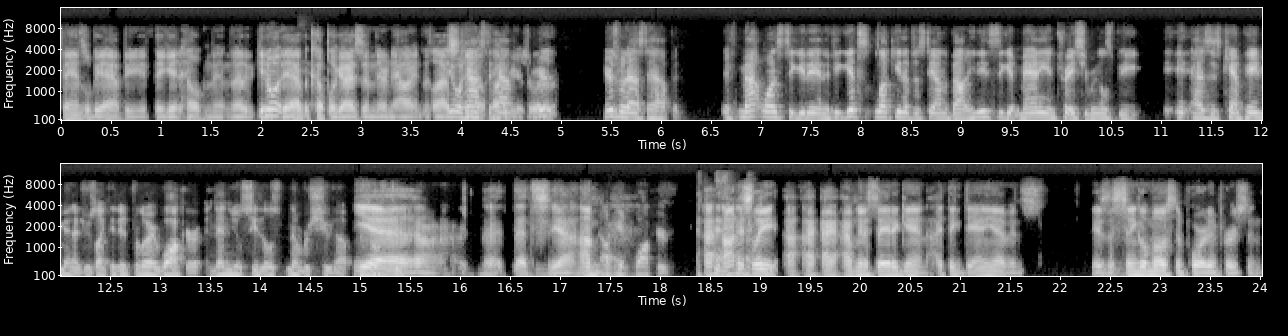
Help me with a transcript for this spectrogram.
fans will be happy if they get Helton in. They, get, you know what, they have a couple of guys in there now in the last you know, you know, five years or whatever. Here's what has to happen. If Matt wants to get in, if he gets lucky enough to stay on the ballot, he needs to get Manny and Tracy Ringolsby as his campaign managers, like they did for Larry Walker, and then you'll see those numbers shoot up. Yeah, that, that's yeah. I'm I'll get Walker. I, honestly, I, I, I'm going to say it again. I think Danny Evans is the single most important person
